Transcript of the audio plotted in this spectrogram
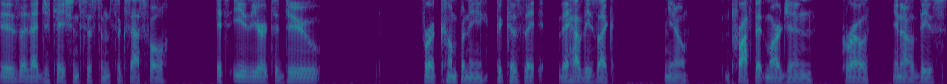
is an education system successful. It's easier to do for a company because they they have these like, you know, profit margin growth, you know, these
